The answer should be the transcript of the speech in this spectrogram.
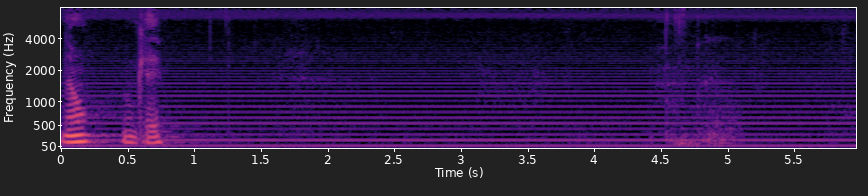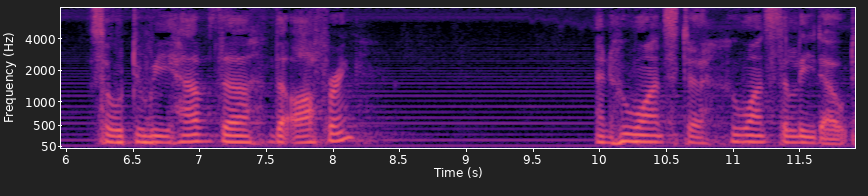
No? Okay. So do we have the, the offering? And who wants to who wants to lead out?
